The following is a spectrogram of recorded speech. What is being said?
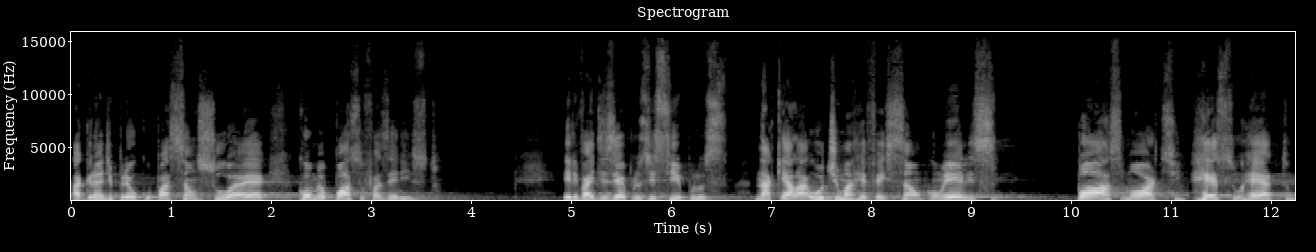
a grande preocupação sua é: como eu posso fazer isto? Ele vai dizer para os discípulos: naquela última refeição com eles, pós-morte, ressurreto,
